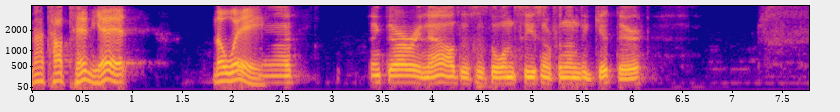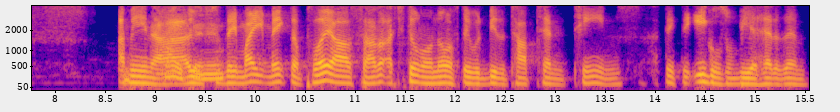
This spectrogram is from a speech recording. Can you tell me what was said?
not top ten yet. No way. Uh, I think they are right now. This is the one season for them to get there. I mean, uh, they might make the playoffs. I, don't- I still don't know if they would be the top ten teams. I think the Eagles will be ahead of them.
